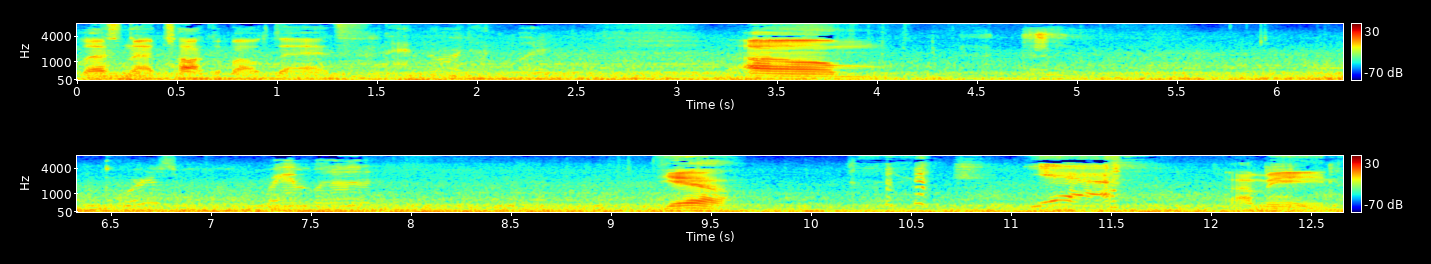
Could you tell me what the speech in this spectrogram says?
Let's not talk about that. Okay, we won't talk about it. Um, We're just rambling on. yeah. Yeah. I mean,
